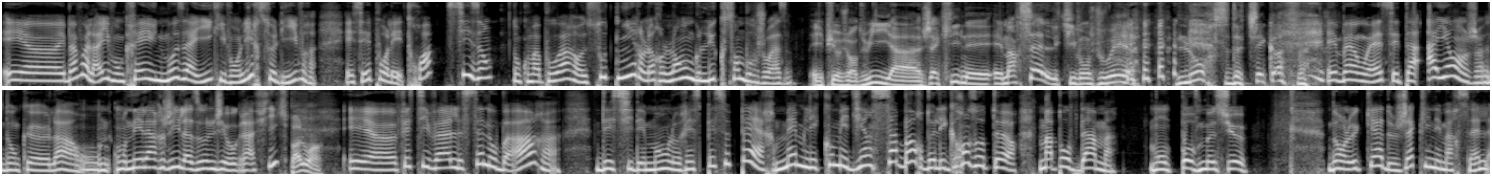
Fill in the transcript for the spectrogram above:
Et, euh, et ben voilà, ils vont créer une mosaïque, ils vont lire ce livre, et c'est pour les 3-6 ans. Donc on va pouvoir euh, soutenir leur langue luxembourgeoise. Et puis aujourd'hui, il y a Jacqueline et, et Marcel qui vont jouer euh, l'ours de Tchekhov. Et ben ouais, c'est à Hayange. Donc euh, là, on, on élargit la zone géographique. C'est pas loin. Et euh, festival scène au bar. Décidément, le respect se perd. Même les comédiens sabordent les grands auteurs. Ma pauvre dame, mon pauvre monsieur. Dans le cas de Jacqueline et Marcel,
